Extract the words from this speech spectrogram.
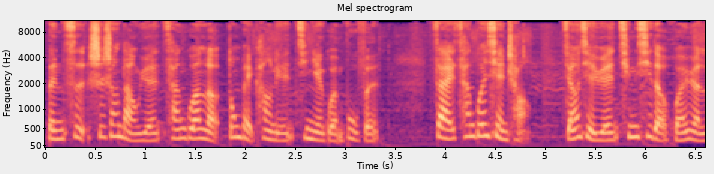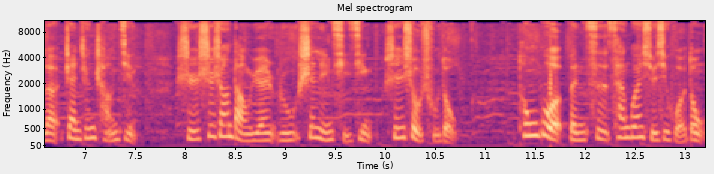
本次师生党员参观了东北抗联纪念馆部分，在参观现场，讲解员清晰地还原了战争场景。使师生党员如身临其境，深受触动。通过本次参观学习活动，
